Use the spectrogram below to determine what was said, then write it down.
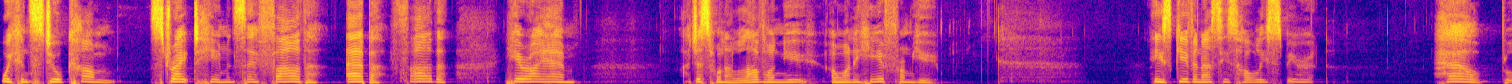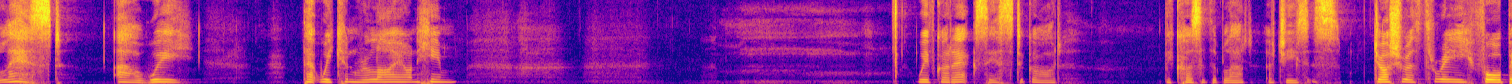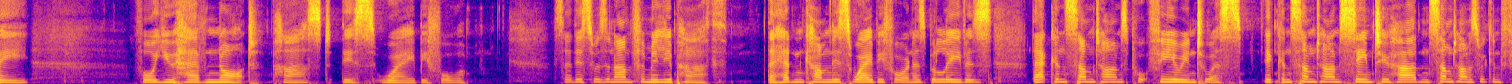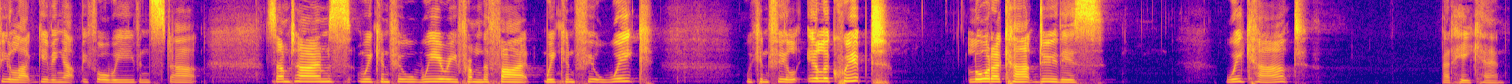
we can still come straight to Him and say, Father, Abba, Father, here I am. I just want to love on you. I want to hear from you. He's given us His Holy Spirit. How blessed are we that we can rely on Him. We've got access to God because of the blood of Jesus. Joshua 3 4b, for you have not passed this way before. So this was an unfamiliar path. They hadn't come this way before, and as believers, that can sometimes put fear into us. It can sometimes seem too hard, and sometimes we can feel like giving up before we even start. Sometimes we can feel weary from the fight. We can feel weak. We can feel ill equipped. Lord, I can't do this. We can't, but He can.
